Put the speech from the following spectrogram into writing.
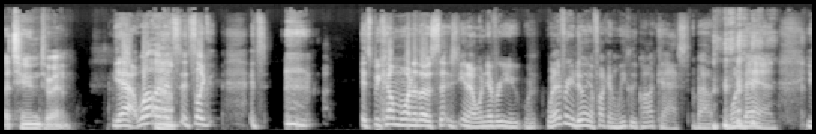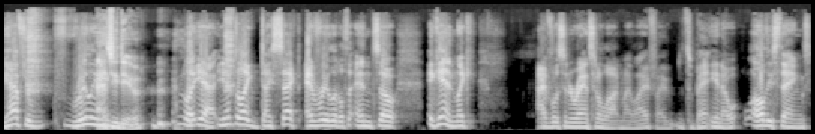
attuned to it. Yeah, well, and Yeah. it's it's like it's it's become one of those things. You know, whenever you whenever you're doing a fucking weekly podcast about one band, you have to really As you do. like yeah, you have to like dissect every little thing. And so again, like I've listened to Rancid a lot in my life. I it's a band, you know, all these things.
